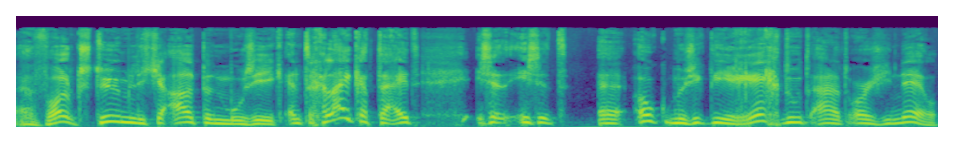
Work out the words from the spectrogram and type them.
uh, Alpenmuziek. En tegelijkertijd is het, is het uh, ook muziek die recht doet aan het origineel.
